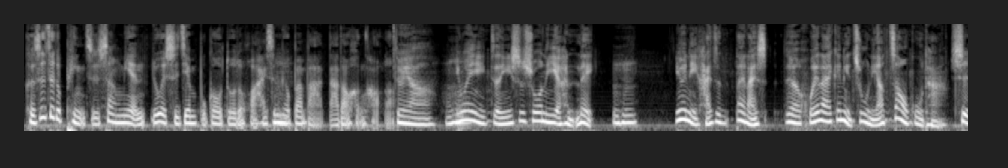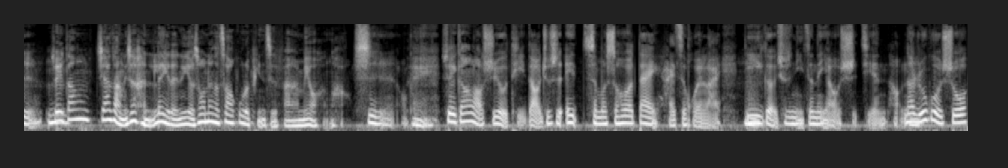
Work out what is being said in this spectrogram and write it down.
可是这个品质上面，如果时间不够多的话，还是没有办法达到很好了。对呀，因为等于是说你也很累，嗯哼，因为你孩子带来是。呃，回来跟你住，你要照顾他，是，所以当家长你是很累的，你有时候那个照顾的品质反而没有很好。是，OK。所以刚刚老师有提到，就是哎，什么时候要带孩子回来？第一个就是你真的要有时间。好，那如果说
